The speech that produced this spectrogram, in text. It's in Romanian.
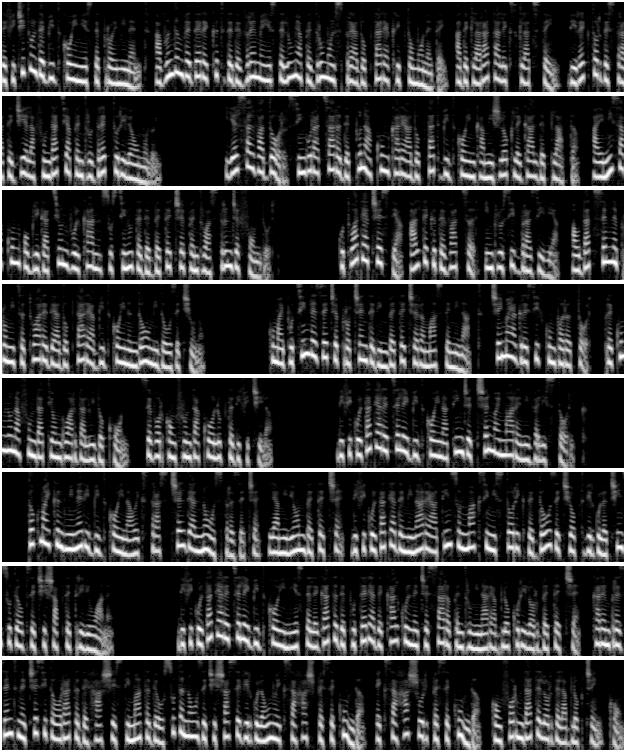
Deficitul de Bitcoin este proeminent, având în vedere cât de devreme este lumea pe drumul spre adoptarea criptomonedei, a declarat Alex Gladstein, director de strategie la Fundația pentru Drepturile Omului. El Salvador, singura țară de până acum care a adoptat Bitcoin ca mijloc legal de plată, a emis acum obligațiuni vulcan susținute de BTC pentru a strânge fonduri. Cu toate acestea, alte câteva țări, inclusiv Brazilia, au dat semne promițătoare de adoptare a Bitcoin în 2021. Cu mai puțin de 10% din BTC rămas de minat, cei mai agresivi cumpărători, precum Luna Fundation Guarda lui Docon, se vor confrunta cu o luptă dificilă. Dificultatea rețelei Bitcoin atinge cel mai mare nivel istoric. Tocmai când minerii Bitcoin au extras cel de-al 19-lea milion BTC, dificultatea de minare a atins un maxim istoric de 28,587 trilioane. Dificultatea rețelei Bitcoin este legată de puterea de calcul necesară pentru minarea blocurilor BTC, care în prezent necesită o rată de hash estimată de 196,1 exahash pe secundă, exahash-uri pe secundă, conform datelor de la blockchain.com.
